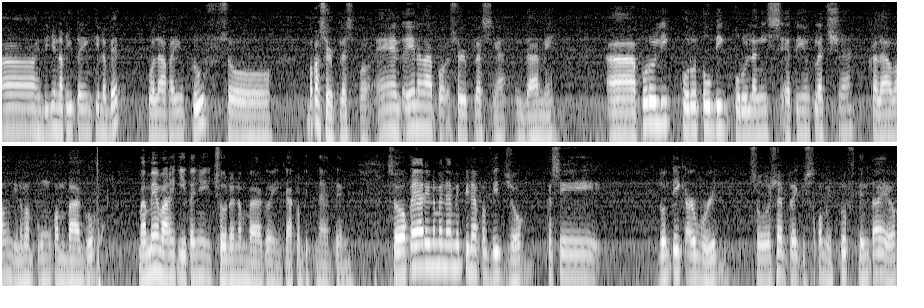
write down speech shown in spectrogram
ah, hindi nyo nakita yung kinabit, wala kayong proof. So, baka surplus po. And ayun na nga po, surplus nga, ang dami. Ah, puro leak, puro tubig, puro langis. Ito yung clutch niya, kalawang, di naman po mukhang bago. Mamaya makikita nyo yung itsura ng bago, yung kakabit natin. So, kaya rin naman namin pinapa-video kasi don't take our word. So, syempre gusto ko may proof din tayo.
